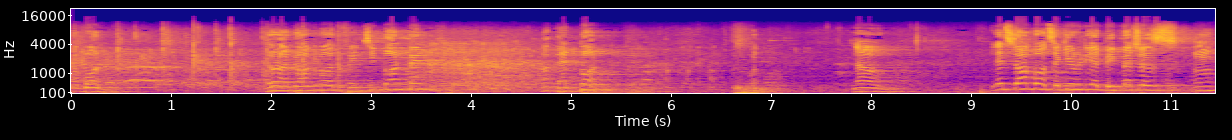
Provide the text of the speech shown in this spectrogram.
No bond. No, I'm talking about the friendship bond, man. Not that bond. now, let's talk about security at big matches. Hmm?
